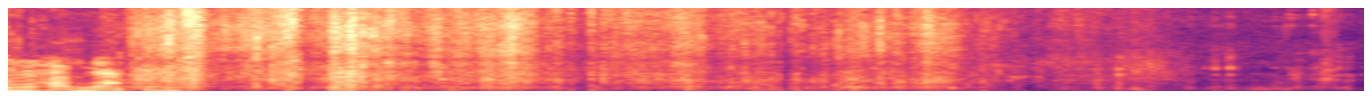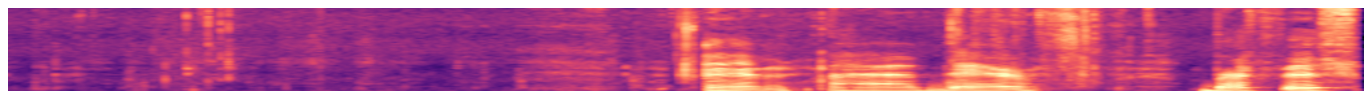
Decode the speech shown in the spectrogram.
I have napkins. And I have their breakfast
